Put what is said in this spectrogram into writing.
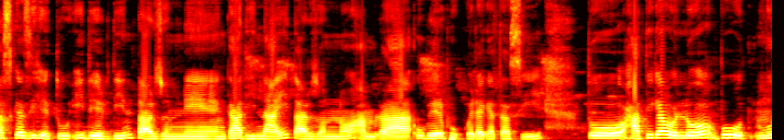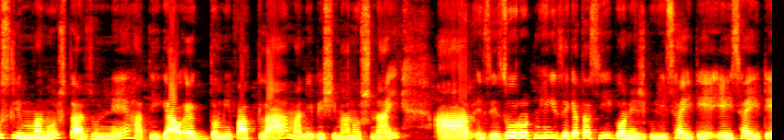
আজকে যেহেতু ঈদের দিন, তার জন্যে গাড়ি নাই, তার জন্য আমরা উবের ভোগ করে গেতাছি। তো হাতিগাঁও হইল বহুত মুসলিম মানুষ, তার জন্যে হাতিগাঁও একদমই পাতলা মানে বেশি মানুষ নাই। আর এই যে জোরট মিহি যে গেতাছি গণেশগুড়ি সাইডে, এই সাইডে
